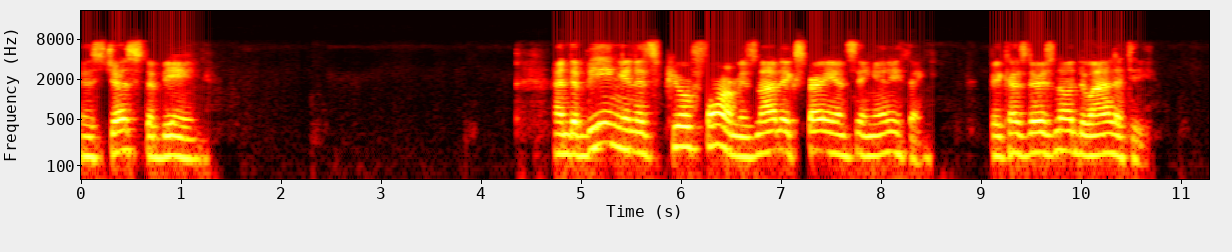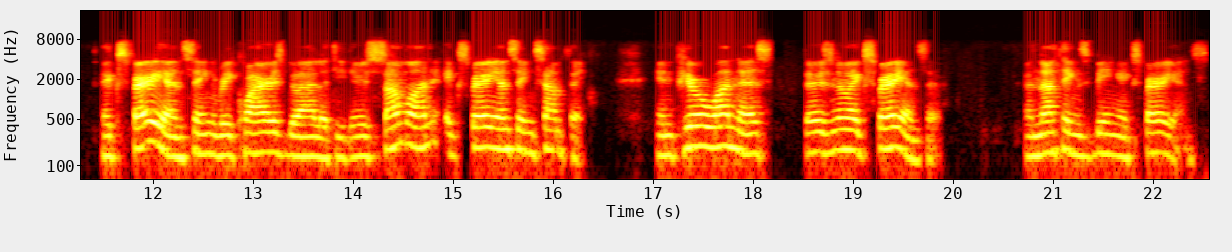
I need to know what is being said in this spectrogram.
It's just the being. And the being in its pure form is not experiencing anything because there is no duality. Experiencing requires duality. There is someone experiencing something. In pure oneness, there is no experiencer and nothing's being experienced.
